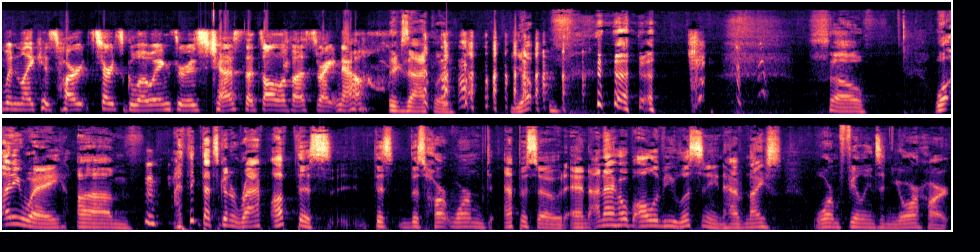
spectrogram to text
when like his heart starts glowing through his chest. That's all of us right now. Exactly. yep. so, well, anyway, um, I think that's going to wrap up this this this heartwarmed episode, and and I hope all of you listening have nice warm feelings in your heart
